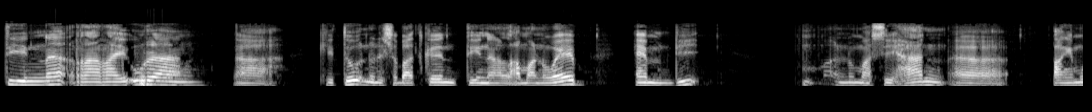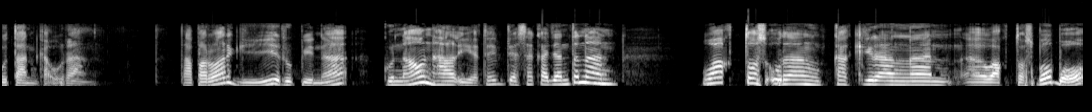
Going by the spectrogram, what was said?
tina rarai urang. Nah gitu nu disebatkan tina laman web MD anu masihan eh, pangemutan ka urang. Taparwargi rupina kunaon hal iya teh biasa kajantenan. Waktos orang kakirangan e, waktos bobo,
